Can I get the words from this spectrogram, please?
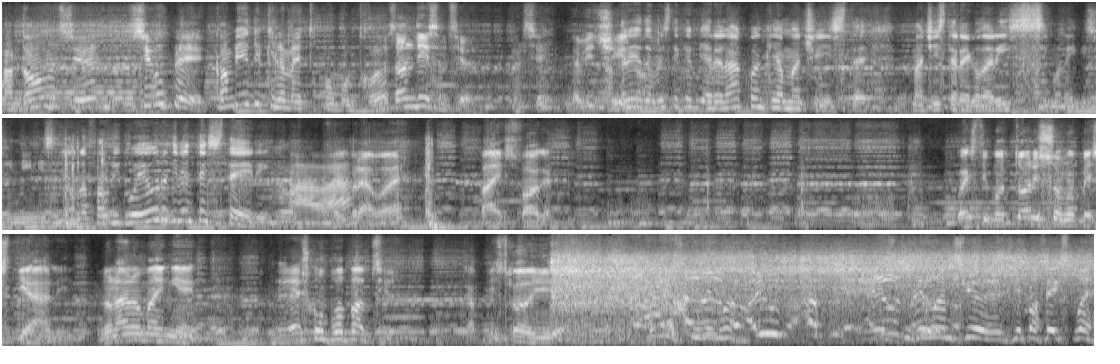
Pardon, monsieur S'il vous plaît, combien de kilomètres pour Montreux 70, monsieur. Merci. È Andrea, dovresti cambiare l'acqua anche a Maciste. Maciste è regolarissimo nei bisognini, se non la fa ogni due ore diventa isterico. Fai bravo, eh? Vai, sfogati. Questi motori sono bestiali, non hanno mai niente. Eh, je comprends pas, monsieur. Capisco io. Excusez-moi. Excusez-moi, monsieur, j'ai pas fait exprès.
